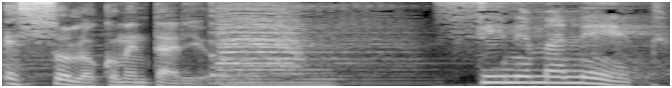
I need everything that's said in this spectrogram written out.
es solo comentario. Cinemanet.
